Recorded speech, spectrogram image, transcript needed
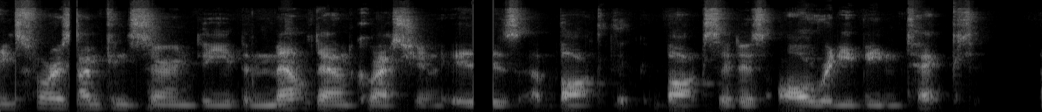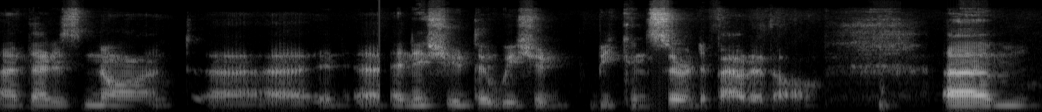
as far as I'm concerned, the, the meltdown question is a box that, box that has already been ticked. Uh, that is not uh, an issue that we should be concerned about at all. Um,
